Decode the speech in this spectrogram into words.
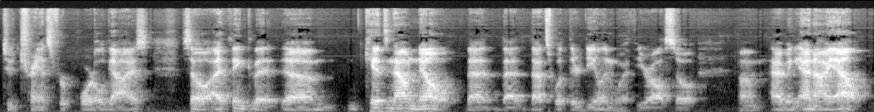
to transfer portal guys. So I think that um, kids now know that that that's what they're dealing with. You're also um, having NIL,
